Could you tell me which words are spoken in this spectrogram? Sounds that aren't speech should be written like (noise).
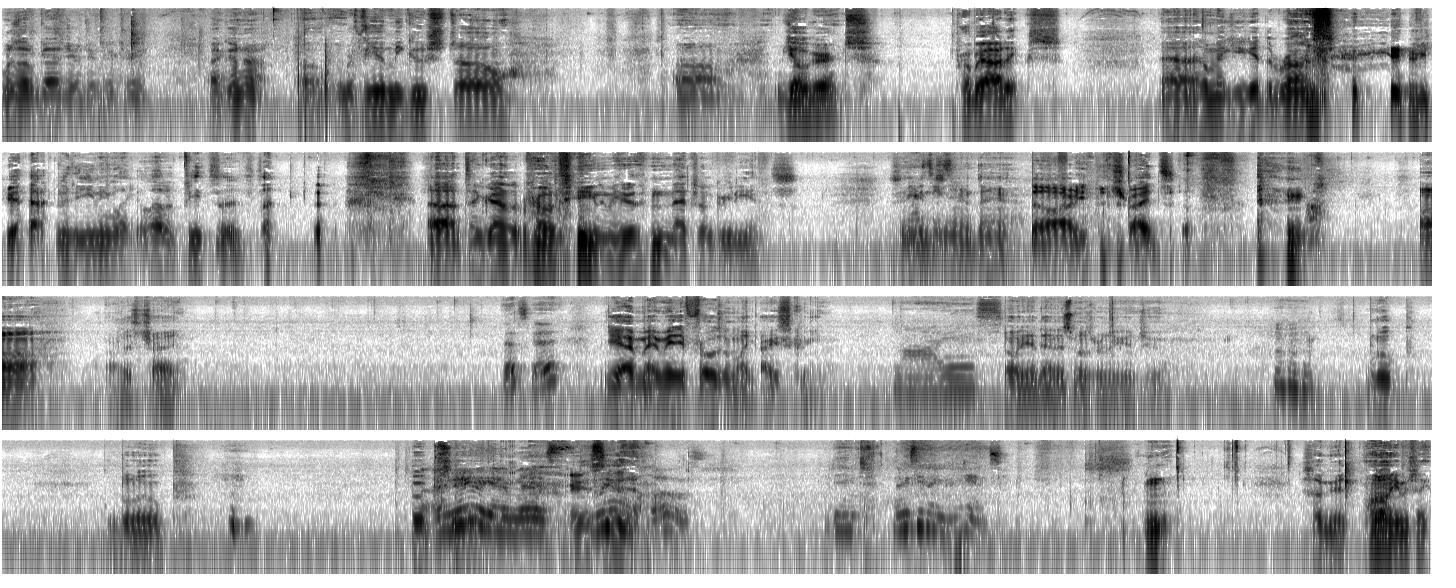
What's up, guys? I'm gonna uh, review Mi Gusto um, yogurt, probiotics. Uh, it'll make you get the runs (laughs) if you have been eating like a lot of pizza and stuff. (laughs) uh, 10 grams of (laughs) protein made with natural ingredients. So you can see it there. I already tried so. oh. oh. Let's try it. That's good. Yeah, I made it frozen like ice cream. Nice. Oh yeah, damn, it smells really good too. (laughs) Bloop. Bloop. (laughs) Oopsie. I knew you were gonna miss. I didn't see that. Close. Let me see the ingredients. Mmm. So good. Hold on, let me see.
